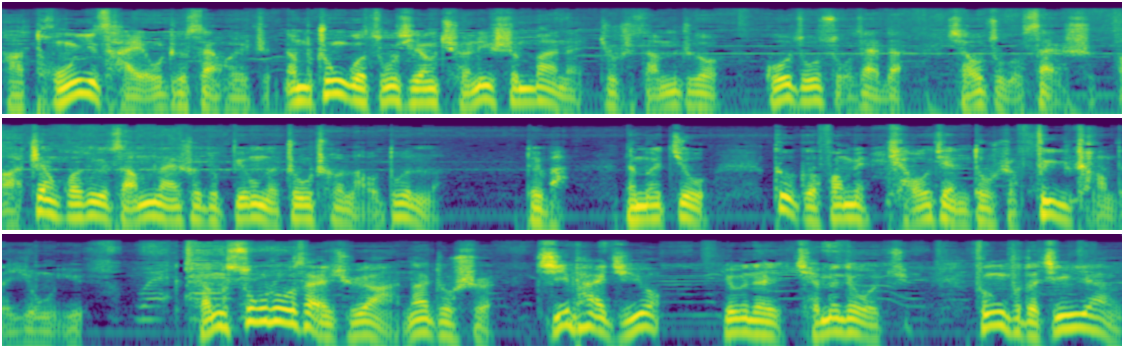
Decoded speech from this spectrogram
啊同意采用这个赛会制，那么中国足协将全力申办呢，就是咱们这个国足所在的小组的赛事啊，这样的话对咱们来说就不用那舟车劳顿了，对吧？那么就各个方面条件都是非常的优越。咱们苏州赛区啊，那就是即派即用，因为呢前面都有。丰富的经验了。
